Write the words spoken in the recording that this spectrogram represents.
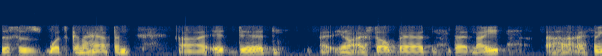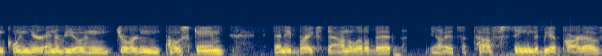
this is what's going to happen. Uh, it did. I, you know, I felt bad that night. Uh, I think when you're interviewing Jordan post game and he breaks down a little bit, you know, it's a tough scene to be a part of.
